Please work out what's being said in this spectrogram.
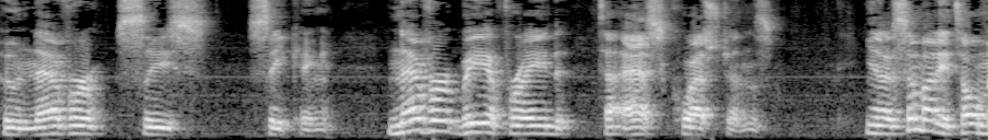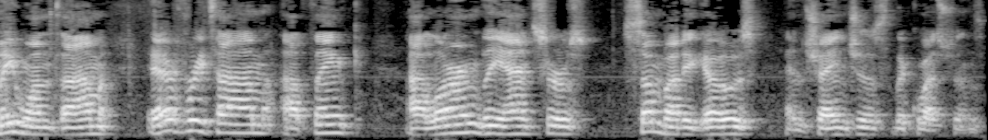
who never cease seeking. Never be afraid to ask questions. You know, somebody told me one time every time I think I learn the answers, somebody goes and changes the questions.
